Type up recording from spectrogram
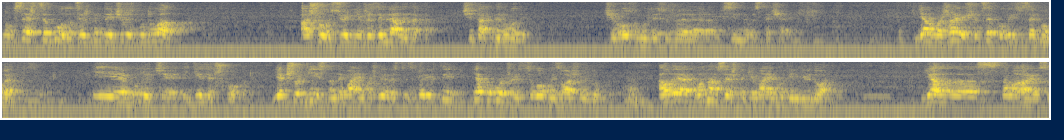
Ну, все ж це було, це ж люди чогось будували. А що, сьогодні вже земля не така? Чи так не родить? Чи розуму десь уже всім не вистачає? Я вважаю, що це колись все повернеться. І будуть е, і діти в школах. Якщо дійсно немає можливості зберегти, я погоджуюсь в цілому із вашою думкою. Але вона все ж таки має бути індивідуальною. Я е, намагаюся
